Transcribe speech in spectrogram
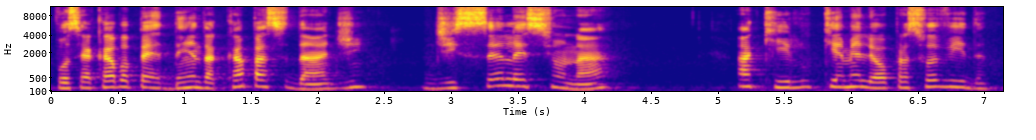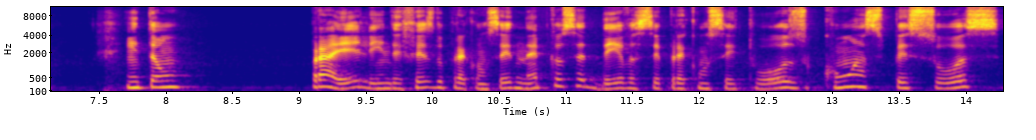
você acaba perdendo a capacidade de selecionar aquilo que é melhor para a sua vida. Então, para ele, em defesa do preconceito, não é porque você deva ser preconceituoso com as pessoas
